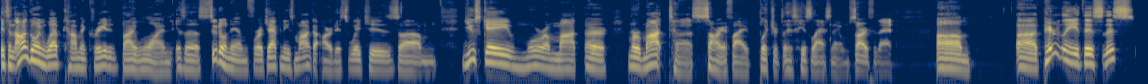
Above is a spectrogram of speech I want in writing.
it's an ongoing webcomic created by one, is a pseudonym for a Japanese manga artist, which is um, Yusuke Muramata, Muramata. Sorry if I butchered his, his last name. I'm sorry for that. Um, uh, apparently, this this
